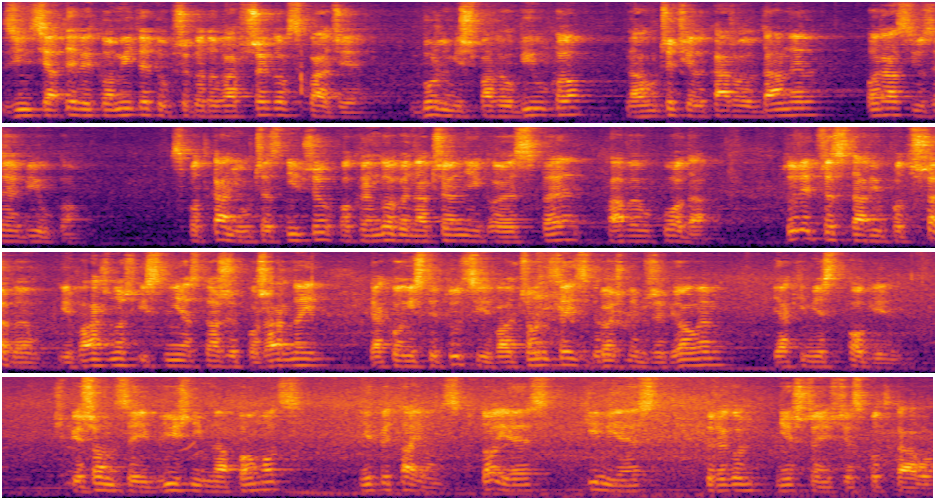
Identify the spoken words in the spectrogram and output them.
z inicjatywy Komitetu Przygotowawczego w składzie burmistrz Paweł Biłko, nauczyciel Karol Danel oraz Józef Biłko. W spotkaniu uczestniczył okręgowy naczelnik OSP Paweł Kłoda, który przedstawił potrzebę i ważność istnienia Straży Pożarnej jako instytucji walczącej z groźnym żywiołem, jakim jest ogień, śpieszącej bliźnim na pomoc, nie pytając kto jest, kim jest, którego nieszczęście spotkało.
